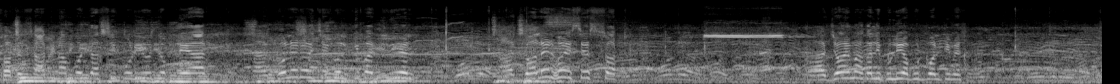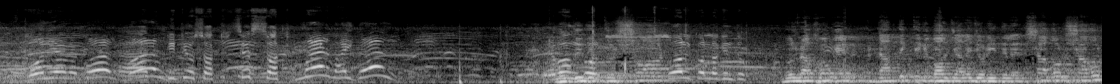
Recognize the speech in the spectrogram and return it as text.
শটে সাত নম্বর জার্সি পরিহিত প্লেয়ার গোলে রয়েছে গোলকিপার জুয়েল। আর দলের হয়ে শেষ শট জয় মা কালী পুলিয়া ফুটবল টিমের তৃতীয় শট শেষ শট মার ভাই গোল এবং গোল গোল করল কিন্তু। গোলরক্ষকের ডান দিক থেকে বল জালে জড়িয়ে দিলেন সাগর সাগর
